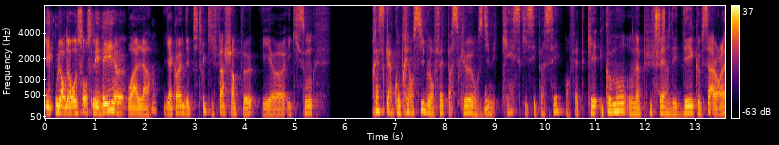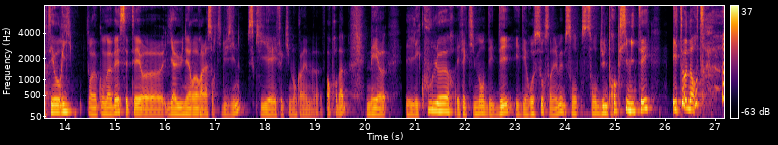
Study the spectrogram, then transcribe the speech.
les couleurs de ressources, les dés. Euh. Voilà, il y a quand même des petits trucs qui fâchent un peu et, euh, et qui sont presque incompréhensibles en fait parce que on se dit mais qu'est-ce qui s'est passé en fait? Comment on a pu faire des dés comme ça? Alors la théorie euh, qu'on avait, c'était il y a eu une erreur à la sortie d'usine, ce qui est effectivement quand même fort probable, mais les couleurs effectivement des dés et des ressources en elles-mêmes sont, sont d'une proximité étonnante.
